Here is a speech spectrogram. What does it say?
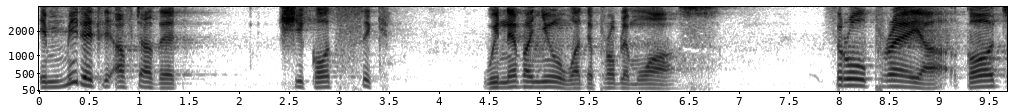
Immediately after that, she got sick. We never knew what the problem was. Through prayer, God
